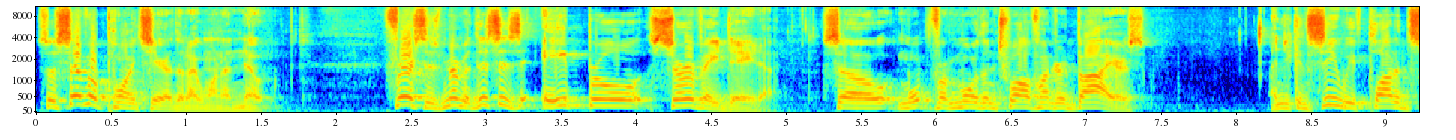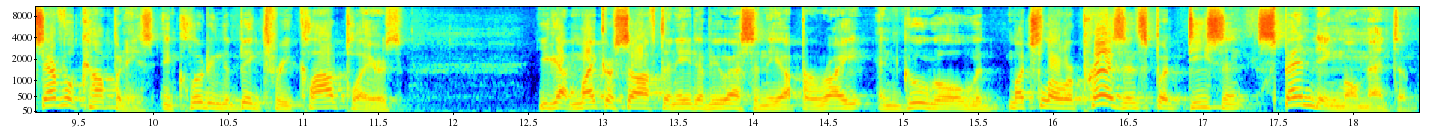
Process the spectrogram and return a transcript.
So several points here that I want to note. First is, remember, this is April survey data, so for more than 1,200 buyers. And you can see we've plotted several companies, including the big three cloud players, you got Microsoft and AWS in the upper right and Google with much lower presence but decent spending momentum.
